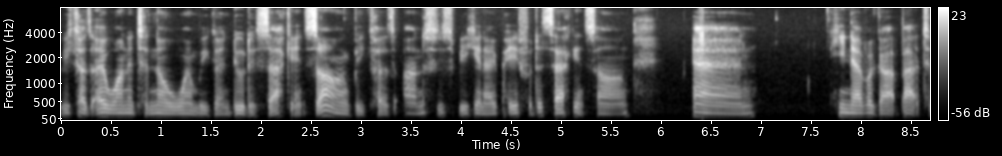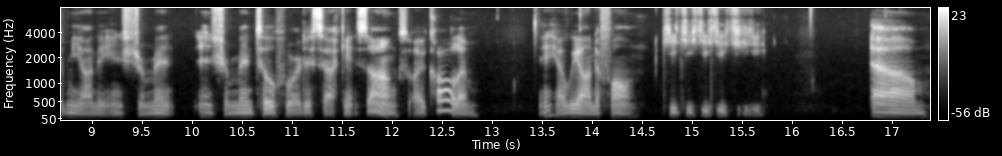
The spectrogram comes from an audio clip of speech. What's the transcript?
because I wanted to know when we gonna do the second song, because honestly speaking, I paid for the second song, and he never got back to me on the instrument instrumental for the second song. So I call him. and here we are on the phone. Kiki kiki kiki. Um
